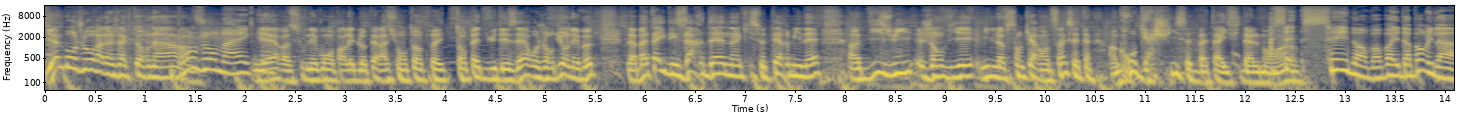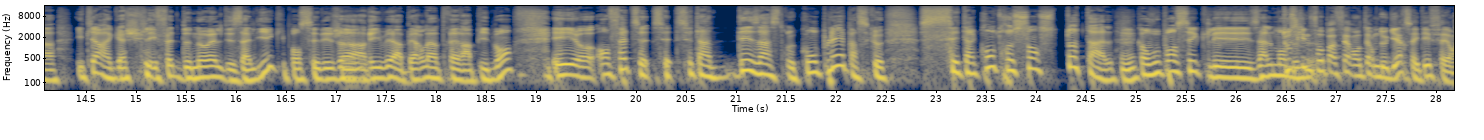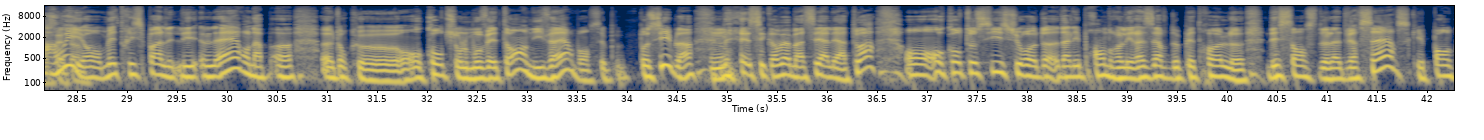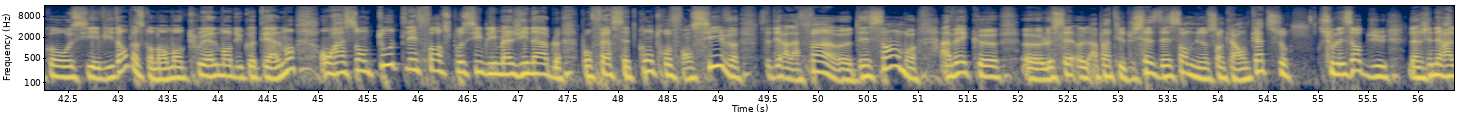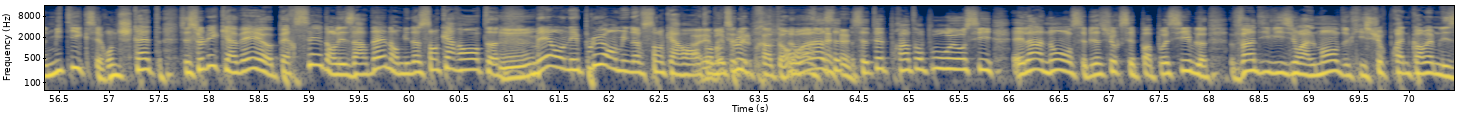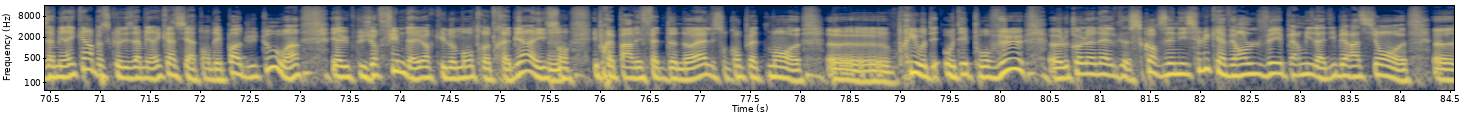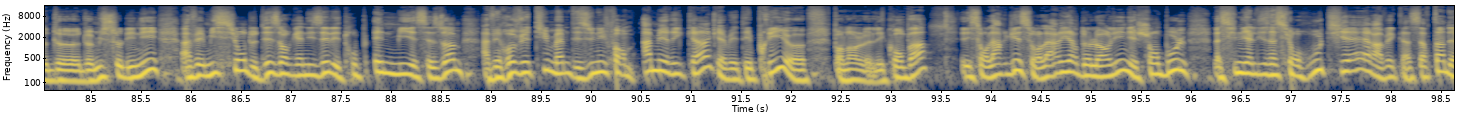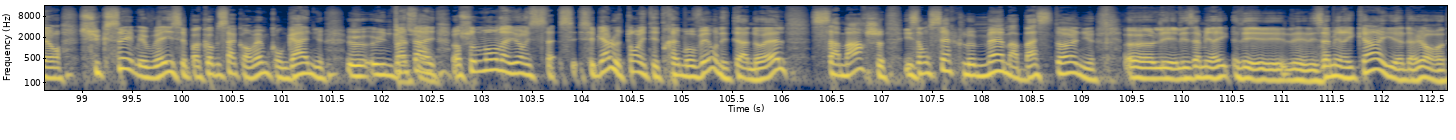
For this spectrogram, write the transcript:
Bien le bonjour Alain Jacques Tornard. Bonjour Mike. Hier, souvenez-vous, on parlait de l'opération Tempête, du désert. Aujourd'hui, on évoque la bataille des Ardennes hein, qui se terminait un 18 janvier 1945. C'était un gros gâchis cette bataille finalement. Ah, hein. C'est énorme. Bah, D'abord, il a, Hitler a gâché les fêtes de Noël des Alliés qui pensaient déjà Mm. arriver à Berlin très rapidement. Et euh, en fait, c'est- un désastre complet parce que c'est un contresens total. Mm. Quand vous pensez que les Allemands... Tout de- ce qu'il ne faut pas faire en termes de guerre, ça a été fait en Ah fait. oui, hein. on maîtrise pas les- l'air, on a euh, euh, donc euh, on compte sur le mauvais temps en hiver. Bon, c'est possible, hein, Mm. mais c'est quand même assez aléatoire. On, on compte aussi sur d'aller prendre les réserves de pétrole, d'essence de l'adversaire, ce qui est pas encore aussi évident parce qu'on en manque cruellement du côté allemand. On rassemble toutes les forces possibles, imaginables pour faire cette contre-offensive, c'est-à-dire à la fin euh, décembre, avec le, à partir du 16 décembre 1944 sur, sous les ordres du- d'un général mythique, c'est Rundstedt. C'est celui qui avait percé dans les Ardennes en 1940. Mmh. Mais on n'est plus en 1940. À on c'était plus. le printemps. hein. Voilà, c'était le printemps pour eux aussi. Et là, non, c'est bien sûr que c'est pas possible. 20 divisions allemandes qui surprennent quand même les Américains, parce que les Américains s'y attendaient pas du tout. hein. Il y a eu plusieurs films d'ailleurs qui le montrent très bien. Et ils, sont, ils préparent les fêtes de Noël, ils sont complètement euh, euh, pris au, dé- au dépourvu. Euh, le colonel Scorzeni, celui qui avait enlevé, permis la libération de, de Mussolini, avait mission de désorganiser les troupes ennemies et ses hommes avaient revêtu même des uniformes américains qui avaient été pris euh, pendant le- les combats. Ils sont largués sur l'arrière de leur ligne et chamboulent la signalisation routière avec un certain d'ailleurs succès. Mais vous voyez, c'est pas comme ça quand même qu'on gagne euh, une Bien bataille. sûr. Alors sur le moment d'ailleurs, il- c'est bien, le temps était très mauvais. On était à Noël, ça marche. Ils encerclent même à Bastogne euh, les, les, Améri- les, les- Américains. D'ailleurs,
